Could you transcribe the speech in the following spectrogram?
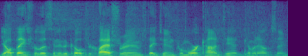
Y'all, thanks for listening to the Culture Classroom. Stay tuned for more content coming out soon.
